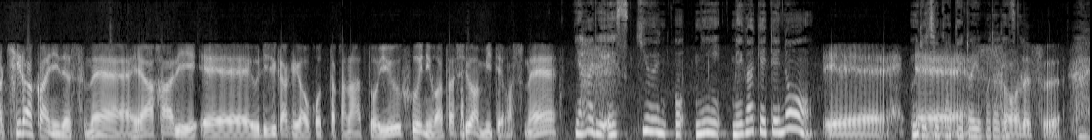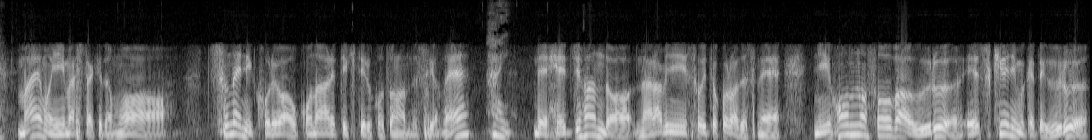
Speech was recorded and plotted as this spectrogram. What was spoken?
あ、明らかにですね、やはり、えー、売り仕掛けが起こったかなというふうに私は見てますね。やはり S q にめがけての、えー、売り仕掛けということですか、そうです。はい、前も言いましたけども、常にこれは行われてきていることなんですよね。はい。で、ヘッジファンド、並びにそういうところはですね、日本の相場を売る、S q に向けて売る、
